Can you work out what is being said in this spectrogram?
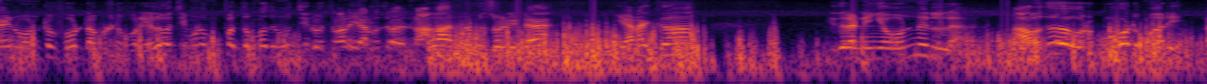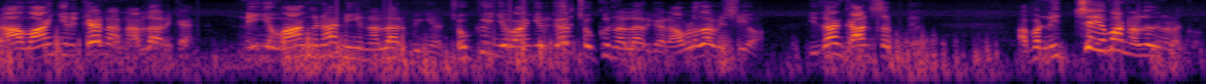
nine one two four double two four எழுபத்தி மூணு முப்பத்தொம்பது நூற்றி இருபத்தி நாலு இரநூத்தி நாலாம் இன்னமும் சொல்லிட்டேன். எனக்கும் இதில் நீங்கள் ஒன்றும் இல்லை. நான் வந்து ஒரு போர்டு மாதிரி. நான் வாங்கியிருக்கேன் நான் நல்லா இருக்கேன். நீங்கள் வாங்கினா நீங்கள் நல்லா இருப்பீங்க. சொக்கு இங்கே வாங்கியிருக்காரு சொக்கு நல்லா இருக்காரு. அவ்வளோதான் விஷயம். இதுதான் கான்செப்ட் அப்போ நிச்சயமாக நல்லது நடக்கும்.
